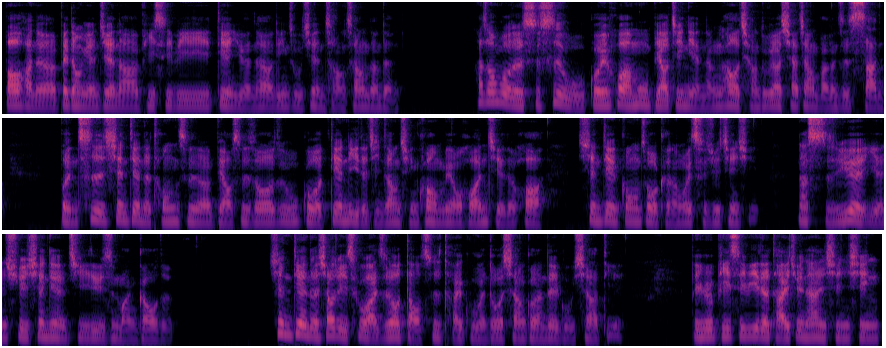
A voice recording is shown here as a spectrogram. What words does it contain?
包含了被动元件啊、PCB 电源，还有零组件厂商等等。那中国的“十四五”规划目标，今年能耗强度要下降百分之三。本次限电的通知呢，表示说，如果电力的紧张情况没有缓解的话，限电工作可能会持续进行。那十月延续限电的几率是蛮高的。限电的消息出来之后，导致台股很多相关的类股下跌，比如 PCB 的台骏和新兴。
